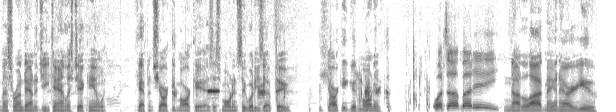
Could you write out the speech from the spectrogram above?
Let's run down to G-Town. Let's check in with Captain Sharky Marquez this morning, see what he's up to. Sharky, good morning. What's up, buddy? Not a lot, man. How are you?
